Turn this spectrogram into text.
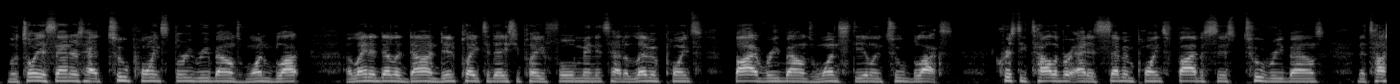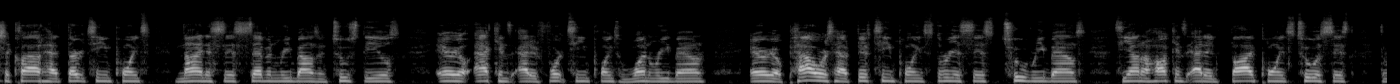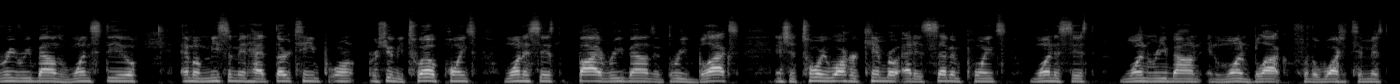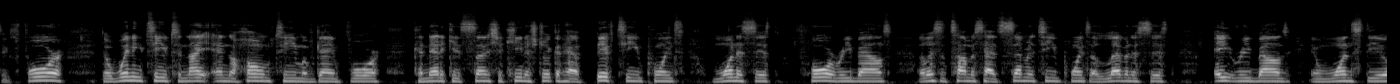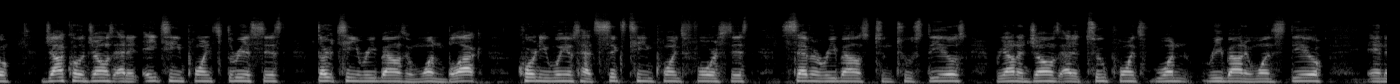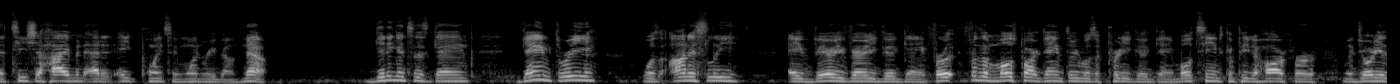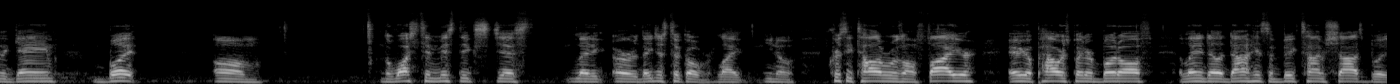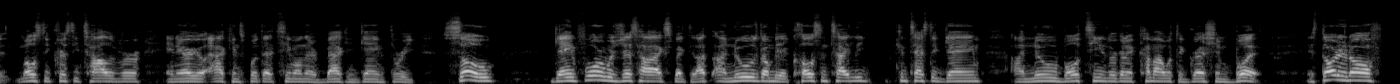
Latoya Sanders had two points, three rebounds, one block. Elena Delle Donne did play today. She played full minutes, had 11 points, 5 rebounds, 1 steal, and 2 blocks. Kristi Toliver added 7 points, 5 assists, 2 rebounds. Natasha Cloud had 13 points, 9 assists, 7 rebounds, and 2 steals. Ariel Atkins added 14 points, 1 rebound. Aerial Powers had 15 points, 3 assists, 2 rebounds. Tianna Hawkins added 5 points, 2 assists, 3 rebounds, 1 steal. Emma Meesseman had 13 or excuse me 12 points, one assist, five rebounds, and three blocks. And Shatori Walker Kimbrough added seven points, one assist, one rebound, and one block for the Washington Mystics. For the winning team tonight and the home team of Game Four, Connecticut Sun Shekinna Stricklen had 15 points, one assist, four rebounds. Alyssa Thomas had 17 points, 11 assists, eight rebounds, and one steal. Jonquel Jones added 18 points, three assists, 13 rebounds, and one block. Courtney Williams had 16 points, four assists, seven rebounds, two, two steals. Brionna Jones added two points, one rebound, and one steal. And Atisha Hiedeman added eight points and one rebound. Now, getting into this game, game three was honestly a very, very good game. For for the most part, game three was a pretty good game. Both teams competed hard for majority of the game, but um the Washington Mystics just let it, or they just took over. Like, you know, Kristi Toliver was on fire. Aerial Powers played her butt off. Elena Delle Donne hit some big time shots, but mostly Kristi Toliver and Ariel Atkins put that team on their back in game three. So, game four was just how I expected. I, I knew it was going to be a close and tightly contested game. I knew both teams were going to come out with aggression, but it started off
